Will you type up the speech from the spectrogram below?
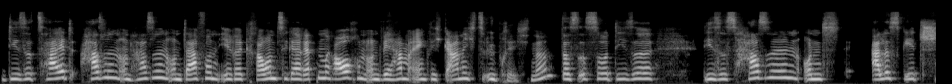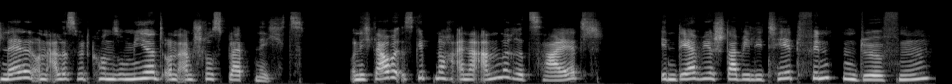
diese Zeit hasseln und hasseln und davon ihre grauen Zigaretten rauchen und wir haben eigentlich gar nichts übrig. Ne? Das ist so diese, dieses Hasseln und alles geht schnell und alles wird konsumiert und am Schluss bleibt nichts. Und ich glaube, es gibt noch eine andere Zeit, in der wir Stabilität finden dürfen,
